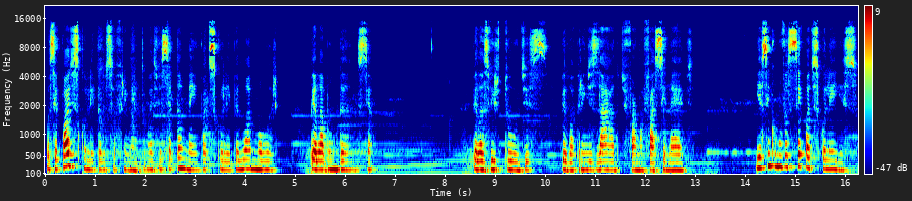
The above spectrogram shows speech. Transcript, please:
Você pode escolher pelo sofrimento, mas você também pode escolher pelo amor, pela abundância, pelas virtudes, pelo aprendizado de forma fácil e leve. E assim como você pode escolher isso,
